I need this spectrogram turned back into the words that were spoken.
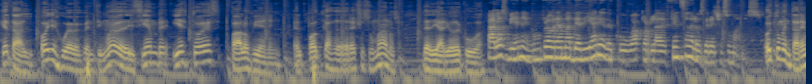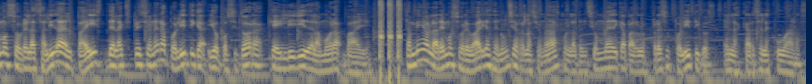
¿qué tal? Hoy es jueves 29 de diciembre y esto es Palos Vienen, el podcast de derechos humanos de Diario de Cuba. Palos Vienen, un programa de Diario de Cuba por la defensa de los derechos humanos. Hoy comentaremos sobre la salida del país de la exprisionera política y opositora Keiligi de la Mora Valle. También hablaremos sobre varias denuncias relacionadas con la atención médica para los presos políticos en las cárceles cubanas.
